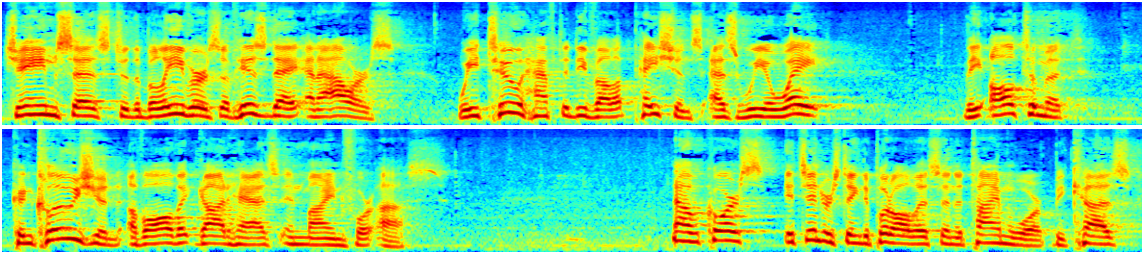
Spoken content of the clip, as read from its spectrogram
James says to the believers of his day and ours, we too have to develop patience as we await the ultimate conclusion of all that God has in mind for us. Now, of course, it's interesting to put all this in a time warp because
